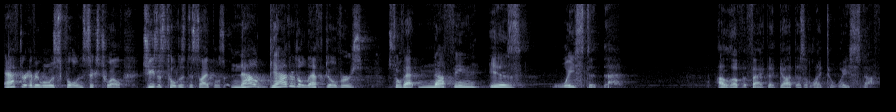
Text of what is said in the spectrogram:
After everyone was full in 612, Jesus told his disciples, Now gather the leftovers so that nothing is wasted. I love the fact that God doesn't like to waste stuff.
